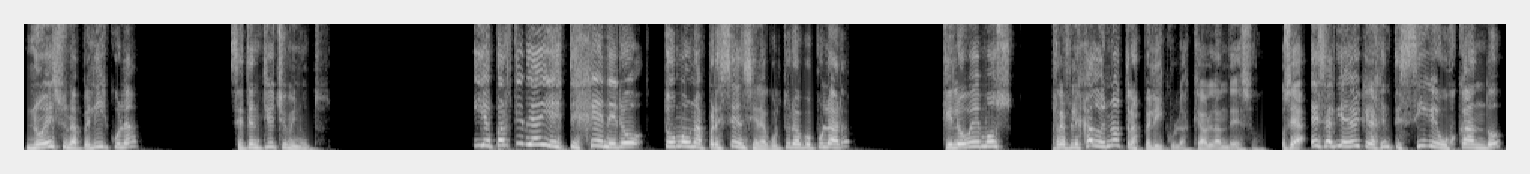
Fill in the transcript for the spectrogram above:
no es una película. 78 minutos. Y a partir de ahí este género toma una presencia en la cultura popular que lo vemos reflejado en otras películas que hablan de eso. O sea, es al día de hoy que la gente sigue buscando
